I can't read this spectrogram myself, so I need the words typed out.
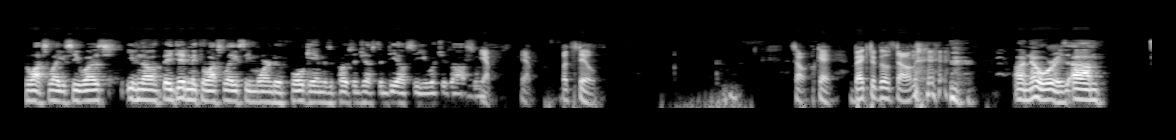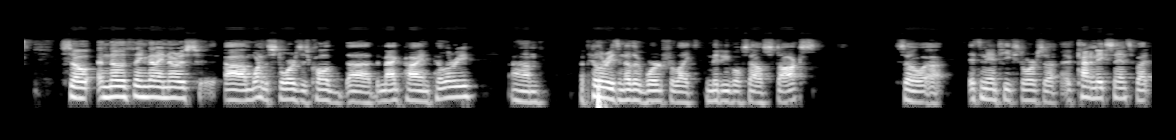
The Lost Legacy was. Even though they did make The Lost Legacy more into a full game as opposed to just a DLC, which is awesome. Yep. Yep. But still. So okay, back to Billstown. Oh, no worries. Um, so another thing that I noticed, um, one of the stores is called uh, the Magpie and Pillory. Um, a pillory is another word for like medieval style stocks. So uh, it's an antique store, so it kind of makes sense. But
